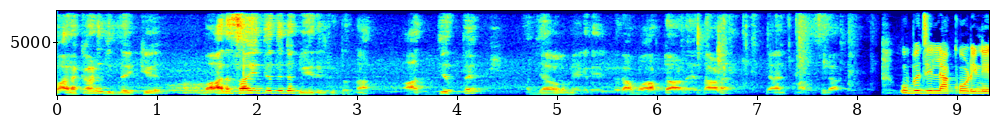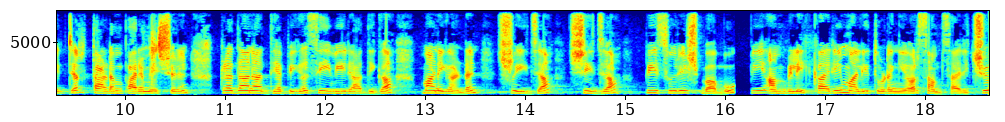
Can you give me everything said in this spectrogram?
പാലക്കാട് ജില്ലയ്ക്ക് ബാലസാഹിത്യത്തിന്റെ പേരിൽ കിട്ടുന്ന ആദ്യത്തെ അധ്യാപക മേഖലയിലുള്ള ഒരു അവാർഡാണ് എന്നാണ് ഞാൻ മനസ്സിലാക്കുന്നത്. ഉപജില്ലാ കോർഡിനേറ്റർ തടം പരമേശ്വരൻ പ്രധാന അധ്യാപിക C V Radhika Manikandan Sreeja Shija P Suresh Babu P Ambili Karim Ali തുടങ്ങിയവർ സംസാരിച്ചു.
